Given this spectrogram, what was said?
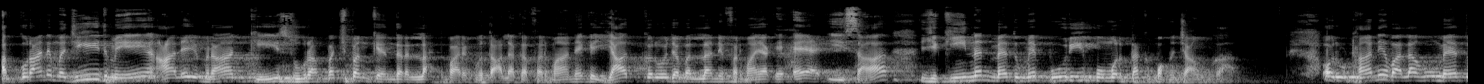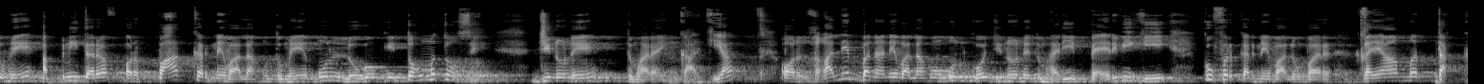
اب قرآن مجید میں آل عمران کی سورہ پچپن کے اندر اللہ تبارک و تعالیٰ کا فرمان ہے کہ یاد کرو جب اللہ نے فرمایا کہ اے عیسیٰ، یقیناً میں تمہیں پوری عمر تک پہنچاؤں گا۔ اور اٹھانے والا ہوں میں تمہیں، اپنی طرف اور پاک کرنے والا ہوں تمہیں ان لوگوں کی تہمتوں سے جنہوں نے تمہارا انکار کیا اور غالب بنانے والا ہوں ان کو جنہوں نے تمہاری پیروی کی کفر کرنے والوں پر قیامت تک۔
